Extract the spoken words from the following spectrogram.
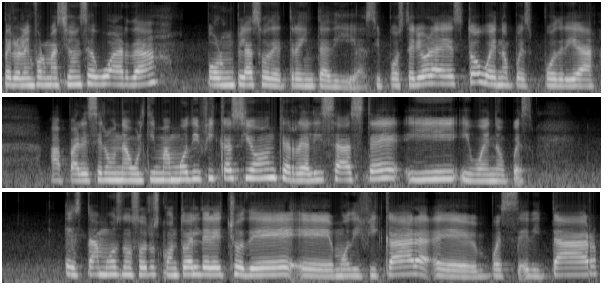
pero la información se guarda por un plazo de 30 días y posterior a esto bueno pues podría aparecer una última modificación que realizaste y, y bueno pues estamos nosotros con todo el derecho de eh, modificar, eh, pues editar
